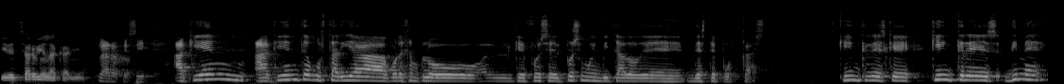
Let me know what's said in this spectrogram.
y de echar bien la caña. Claro que sí. ¿A quién, a quién te gustaría, por ejemplo, que fuese el próximo invitado de, de este podcast? ¿Quién crees que, quién crees, dime,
